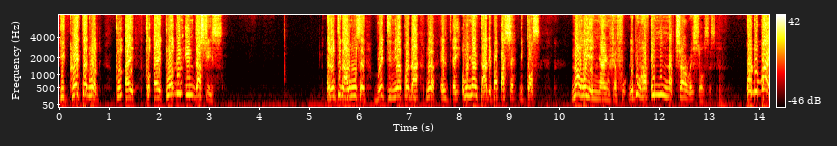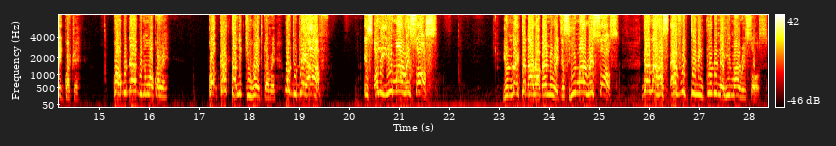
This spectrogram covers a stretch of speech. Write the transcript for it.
He created what? Cl uh, cl uh, clothing industries ɛno nti na ahu sɛ britain yɛ kɔda na ɔmo nya ntaade papa hyɛ because na ɔmo yɛ nyanhwɛfo they don't have any natural resources. Kɔ dubai kɔhwɛ kɔ abu dhabi no mu kɔhwɛ kɔ qatar ne kuwait kɔhwɛ what do they have? It's only human resource. United arab emirates is human resource. Ghana has everything including the human resource.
